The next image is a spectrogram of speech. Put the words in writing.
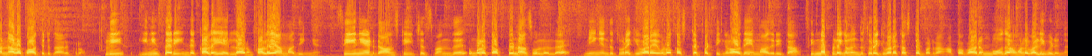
கண்ணால பார்த்துட்டு தான் இருக்கிறோம். ப்ளீஸ் இனி சரி இந்த கலையை எல்லாரும் கலையாமதிங்க. சீனியர் டான்ஸ் டீச்சர்ஸ் வந்து உங்களை தப்பு நான் சொல்லல. நீங்க இந்த துறைக்கு வர எவ்வளவு கஷ்டப்பட்டீங்களோ அதே மாதிரி தான் சின்ன பிள்ளைங்களும் இந்த துறைக்கு வர கஷ்டப்படுறாங்க. அப்ப வரும்போது அவங்கள வழி விடுங்க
